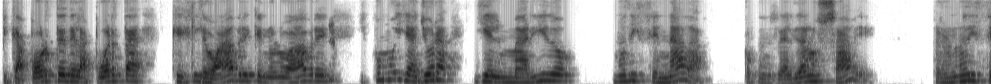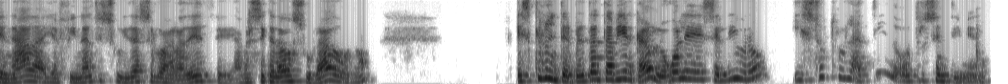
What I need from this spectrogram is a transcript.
picaporte de la puerta, que lo abre, que no lo abre, y cómo ella llora y el marido no dice nada, porque en realidad lo sabe, pero no dice nada y al final de su vida se lo agradece, haberse quedado a su lado, ¿no? Es que lo interpretan también, claro, luego lees el libro es otro latido, otro sentimiento.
